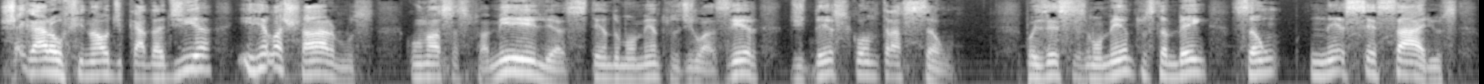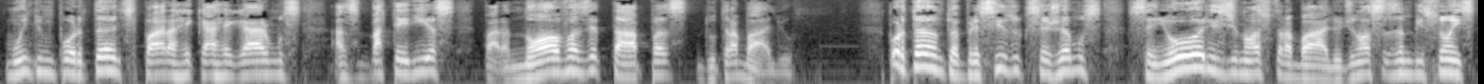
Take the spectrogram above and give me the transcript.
chegar ao final de cada dia e relaxarmos com nossas famílias, tendo momentos de lazer, de descontração. Pois esses momentos também são necessários, muito importantes para recarregarmos as baterias para novas etapas do trabalho. Portanto, é preciso que sejamos senhores de nosso trabalho, de nossas ambições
